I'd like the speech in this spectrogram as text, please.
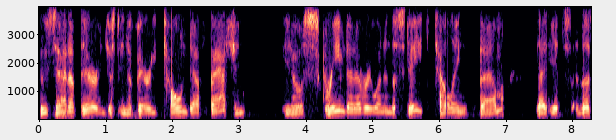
who sat up there and just in a very tone deaf fashion, you know, screamed at everyone in the state, telling them that it's the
